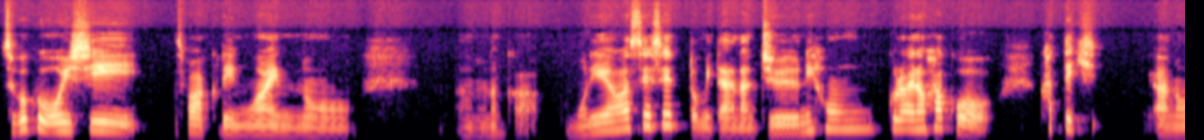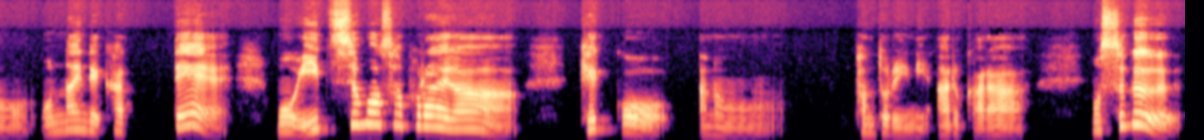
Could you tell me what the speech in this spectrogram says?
すごく美味しいスパークリングワインの、あの、なんか、盛り合わせセットみたいな12本くらいの箱を買ってき、あの、オンラインで買って、もういつもサプライが結構、あの、パントリーにあるから、もうすぐ、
